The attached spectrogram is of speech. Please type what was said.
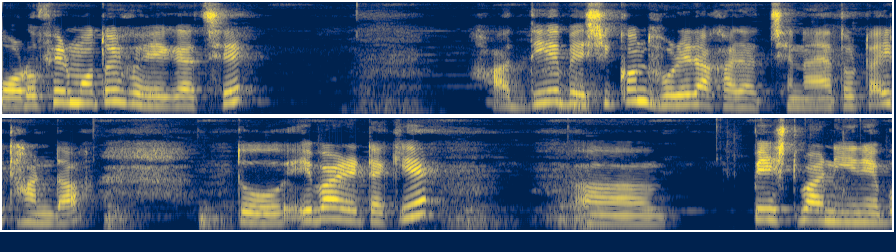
বরফের মতোই হয়ে গেছে। হাত দিয়ে বেশিক্ষণ ধরে রাখা যাচ্ছে না, এতটাই ঠান্ডা। তো এবার এটাকে পেস্ট বানিয়ে নেব।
